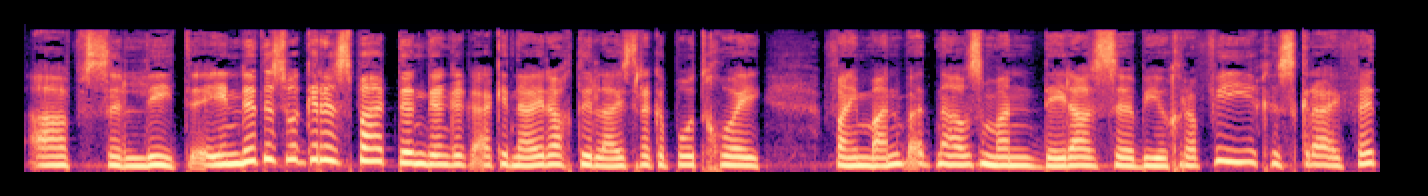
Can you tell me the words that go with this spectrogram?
Absoluut. En dit is ook 'n respek ding dink ek. Ek het nou eendag toe luister ek 'n pot gooi van die man wat Nelson Mandela se biografie geskryf het.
